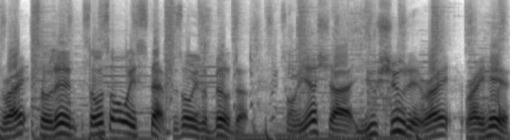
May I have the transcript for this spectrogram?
right? So then, so it's always steps. It's always a build up. So on your shot, you shoot it right, right here.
